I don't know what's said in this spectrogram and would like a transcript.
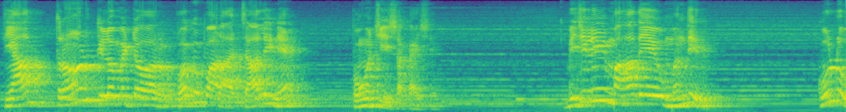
ત્યાં ત્રણ કિલોમીટર પગપાળા ચાલીને પહોંચી શકાય છે. બિજલી મહાદેવ મંદિર કુલુ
